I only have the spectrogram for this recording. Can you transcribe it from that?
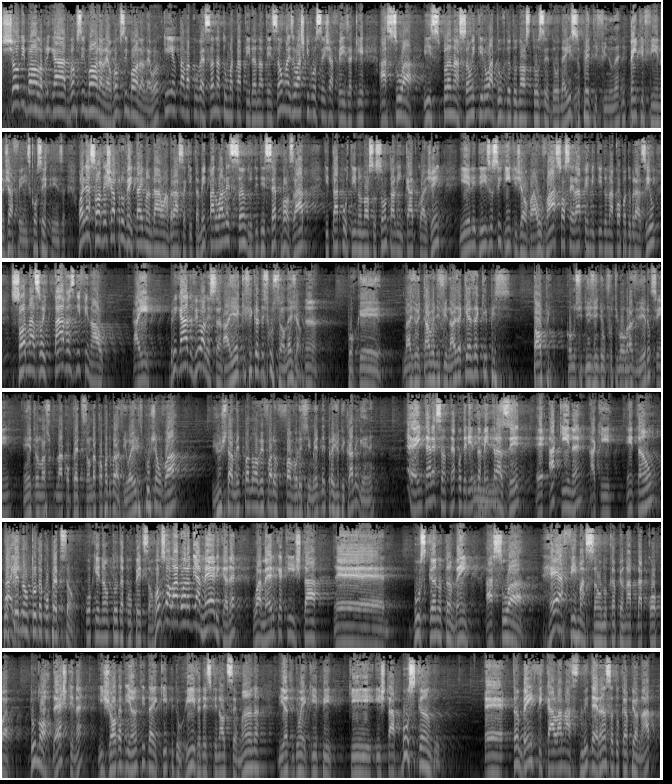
Show de bola, obrigado. Vamos embora, Léo. Vamos embora, Léo. Aqui eu estava conversando, a turma está tirando atenção, mas eu acho que você já fez aqui a sua explanação e tirou a dúvida do nosso torcedor, não é isso? Um pente fino, né? Um pente fino, já fez, com certeza. Olha só, deixa eu aproveitar e mandar um abraço aqui também para o Alessandro de Dicep Rosado, que está curtindo o nosso som, está linkado com a gente. E ele diz o seguinte, Jeová: o VAR só será permitido na Copa do Brasil só nas oitavas de final. Aí, Obrigado, viu, Alessandro? Aí é que fica a discussão, né, João? Ah. Porque nas oitavas de finais é que as equipes top, como se dizem de um futebol brasileiro, Sim. entram na, na competição da Copa do Brasil. Aí eles puxam VAR justamente para não haver favorecimento nem prejudicar ninguém, né? É interessante, né? Poderia Isso. também trazer é, aqui, né? Aqui. Então. Por que aí. não toda a competição? Por que não toda a competição? Vamos falar agora de América, né? O América que está é, buscando também a sua reafirmação no campeonato da Copa do Nordeste, né? E joga diante da equipe do River nesse final de semana, diante de uma equipe que está buscando é, também ficar lá na liderança do campeonato.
